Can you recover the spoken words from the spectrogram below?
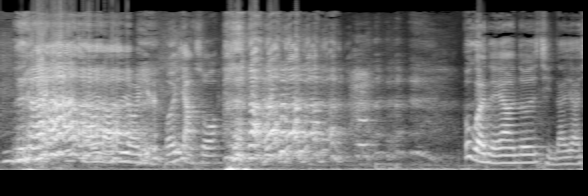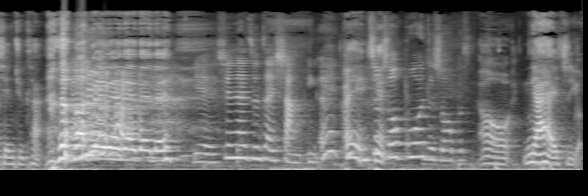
曹老师有演，我很想说，不管怎样，都是请大家先去看。对对对对对，也现在正在上映。哎、哎你这时候播的时候不是？哦，应该还是有。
